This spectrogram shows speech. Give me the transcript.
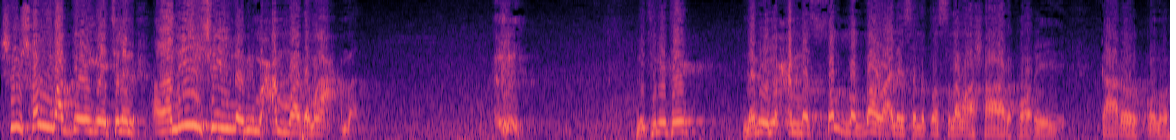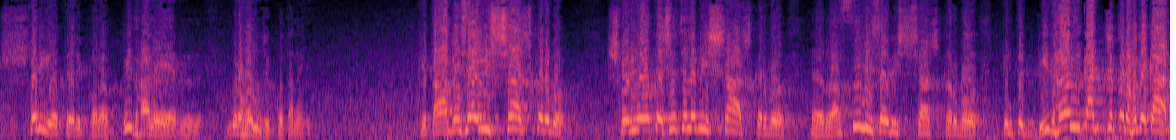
সুসংবাদ দিয়ে গিয়েছিলেন, আমি সেই নবী মুহাম্মদ আহমদ। পৃথিবীতে নবী মুহাম্মদ সাল্লাল্লাহু আলাইহি সাল্লাম আসার পরে কারও কোন শরীয়তের কোন বিধানের গ্রহণযোগ্যতা নেই। কিতাব হিসেবে বিশ্বাস করব, শরীয়ত এসেছিল বিশ্বাস করব, রাসূল হিসেবে বিশ্বাস করব, কিন্তু বিধান কার্যকর হবে কার?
